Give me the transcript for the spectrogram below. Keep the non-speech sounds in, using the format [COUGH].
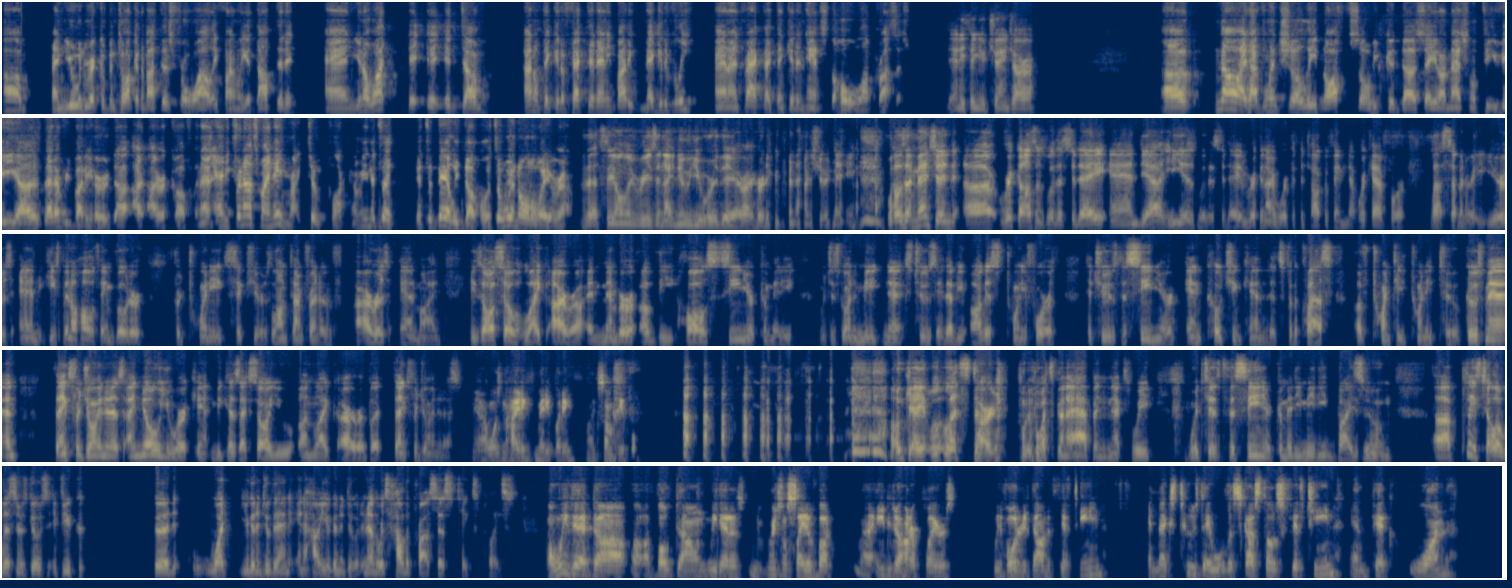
Um, and you and Rick have been talking about this for a while. They finally adopted it, and you know what? It it, it um, I don't think it affected anybody negatively, and in fact, I think it enhanced the whole uh, process. Anything you change, Ira? Uh, no, I'd have Lynch uh, leading off so he could uh, say it on national TV uh, that everybody heard uh, Ira Kaufman, and, and, he pronounced my name right too, Clark. I mean, it's a it's a daily double. It's a win all the way around. That's the only reason I knew you were there. I heard him [LAUGHS] pronounce your name. well, as I mentioned, uh, Rick Gosselin's with us today, and yeah, he is with us today. And Rick and I work at the Talk of Fame Network have for last seven or eight years, and he's been a Hall of Fame voter for 26 years, longtime friend of Ira's and mine. He's also, like Ira, a member of the Hall's senior committee, which is going to meet next Tuesday. That'd be August 24th to choose the senior and coaching candidates for the class of 2022. Gooseman, thanks for joining us. I know you were at Canton because I saw you, unlike Ira, but thanks for joining us. Yeah, I wasn't hiding from anybody like some people. [LAUGHS] okay, let's start [LAUGHS] with what's going to happen next week, which is the senior committee meeting by Zoom. Uh, please tell our listeners, Goose, if you could, what you're going to do then and how you're going to do it. In other words, how the process takes place. Well, we've had uh, a vote down. We had an original slate of about uh, 80 to 100 players. We voted it down to 15. And next Tuesday, we'll discuss those 15 and pick one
